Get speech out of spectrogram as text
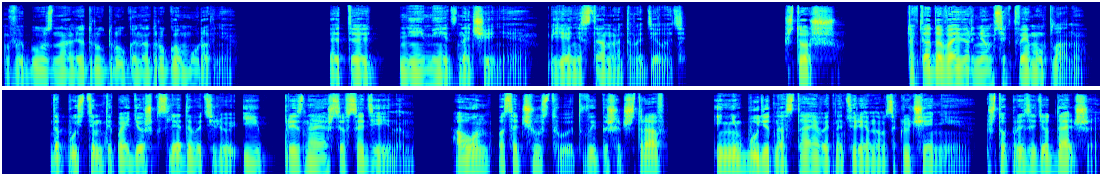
вы бы узнали друг друга на другом уровне. Это не имеет значения. Я не стану этого делать. Что ж, тогда давай вернемся к твоему плану. Допустим, ты пойдешь к следователю и признаешься в содеянном, а он посочувствует, выпишет штраф и не будет настаивать на тюремном заключении. Что произойдет дальше?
